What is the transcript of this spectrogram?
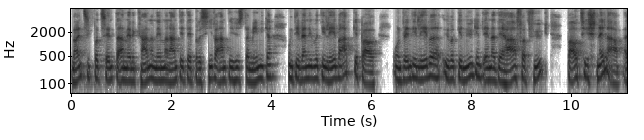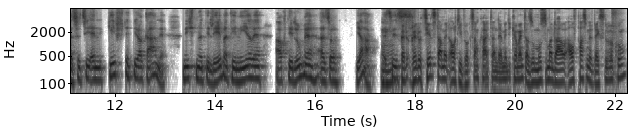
90 Prozent der Amerikaner nehmen Antidepressiva, Antihistaminika und die werden über die Leber abgebaut. Und wenn die Leber über genügend NADH verfügt, baut sie schneller ab. Also sie entgiftet die Organe. Nicht nur die Leber, die Niere, auch die Lunge. Also ja, es mhm. ist. Reduziert es damit auch die Wirksamkeit dann der Medikamente? Also muss man da aufpassen mit Wechselwirkungen?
